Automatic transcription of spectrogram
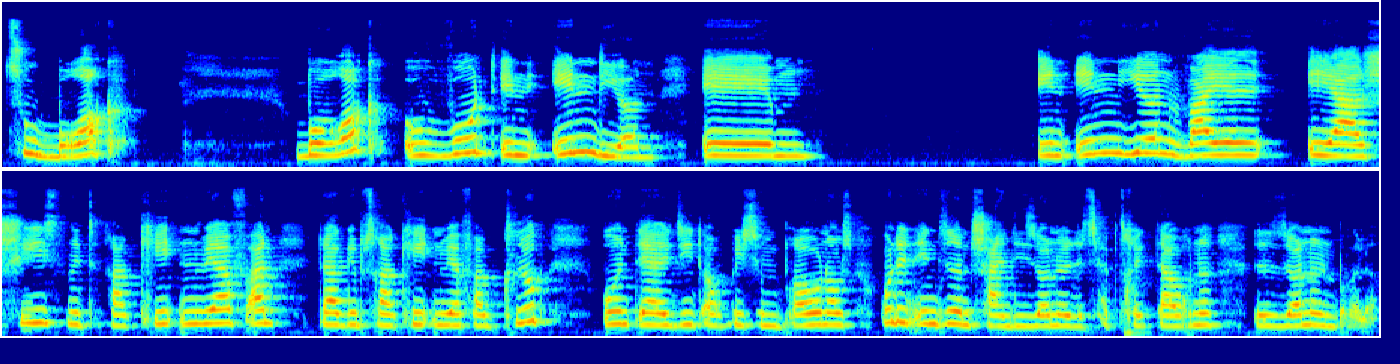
zu Brock. Brock wohnt in Indien. Ähm, in Indien, weil er schießt mit Raketenwerfern. Da gibt es Raketenwerfer-Club und er sieht auch ein bisschen braun aus. Und in Indien scheint die Sonne, deshalb trägt er auch eine Sonnenbrille.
